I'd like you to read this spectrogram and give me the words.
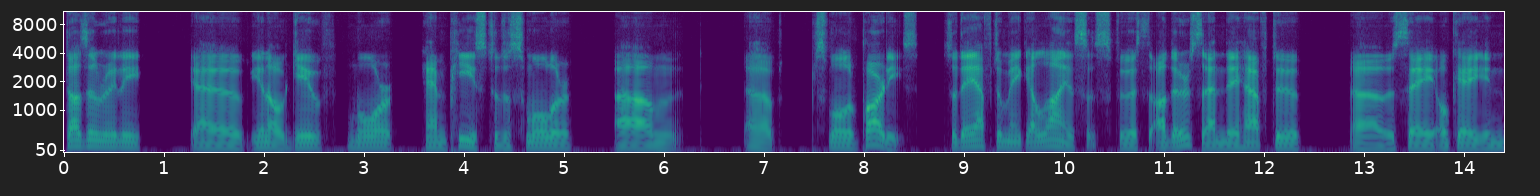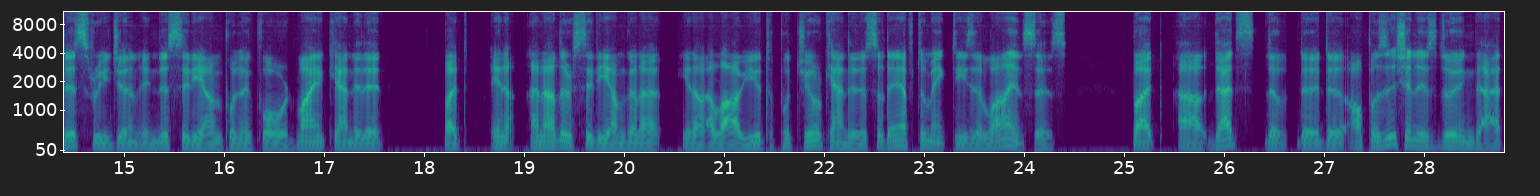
doesn't really, uh, you know, give more MPs to the smaller um, uh, smaller parties. So they have to make alliances with others, and they have to uh, say, okay, in this region, in this city, I'm putting forward my candidate, but in another city, I'm gonna, you know, allow you to put your candidate. So they have to make these alliances. But uh, that's the, the the opposition is doing that,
